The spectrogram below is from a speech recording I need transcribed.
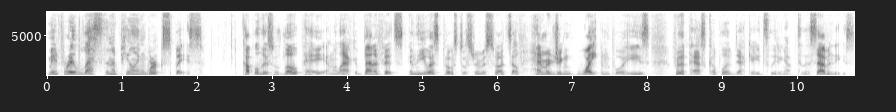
made for a less than appealing workspace. Couple this with low pay and a lack of benefits, and the U.S. Postal Service saw itself hemorrhaging white employees for the past couple of decades leading up to the 70s.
